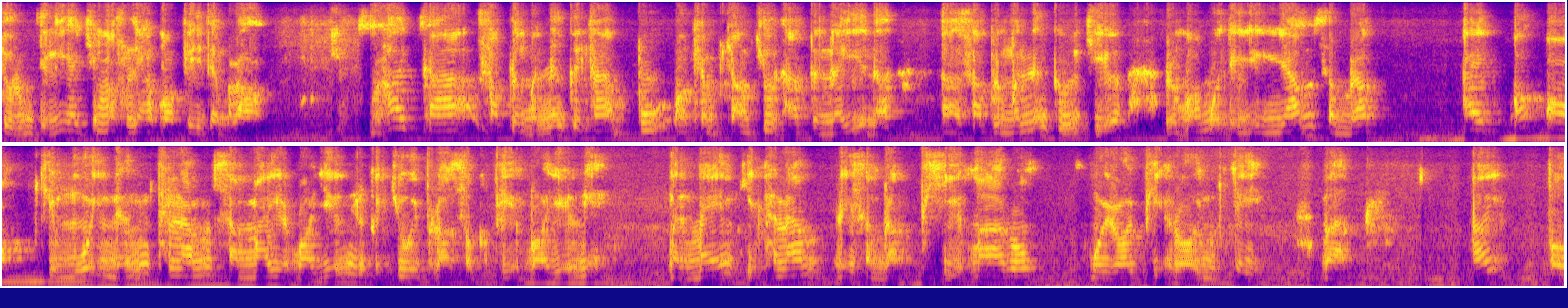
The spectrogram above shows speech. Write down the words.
ទូលំទូលាយហើយច្បាស់លាស់របស់គេតែម្ដង ហើយការ supplement ហ្នឹងគឺថាពួកខ្ញុំចង់ជួនអត្តន័យណា supplement ហ្នឹងគឺជារបស់មួយដែលយើងញ៉ាំសម្រាប់ឯបោះអស់ជាមួយនឹងថ្នាំសម័យរបស់យើងឬក៏ជួយផ្ដល់សុខភាពរបស់យើងនេះមិនមែនជាថ្នាំដែលសម្រាប់ព្យាបាលរោគ100%នោះទេបាទហើយបង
